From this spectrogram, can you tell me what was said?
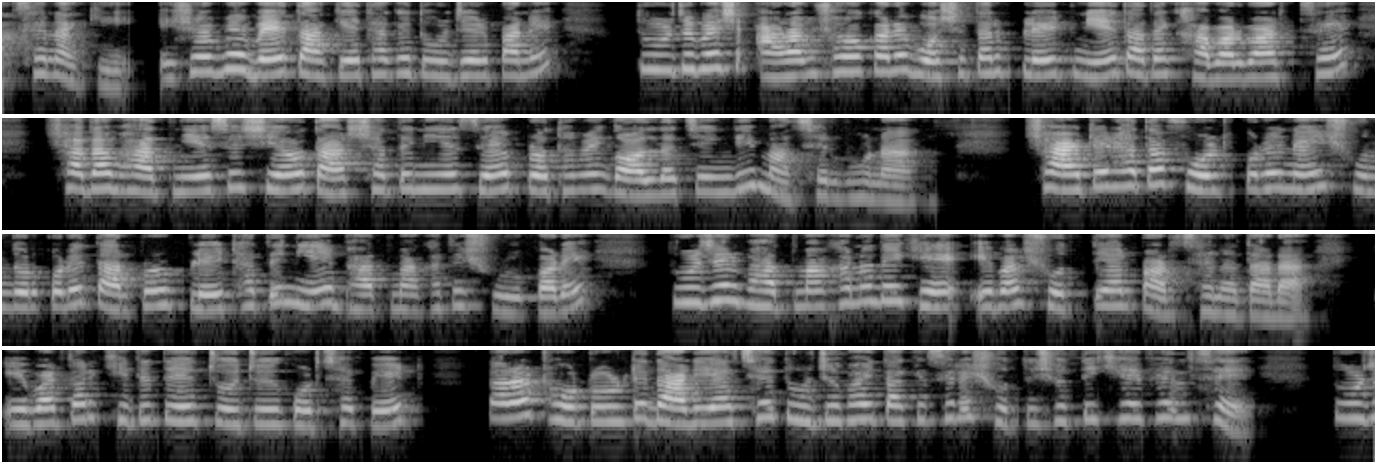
আছে নাকি? এসব ভেবে তাকিয়ে থাকে তুর্যের পানে। তুর্য বেশ আরাম সহকারে বসে তার প্লেট নিয়ে তাতে খাবার বাড়ছে। সাদা ভাত নিয়েছে সেও, তার সাথে নিয়েছে প্রথমে গলদা চিংড়ি, মাছের ভুনা। শার্টের হাতা ফোল্ড করে নেয়, সুন্দর করে তারপর প্লেট হাতে নিয়ে ভাত মাখাতে শুরু করে। সূর্যের ভাত মাখানো দেখে এবার সত্যি আর পারছে না তারা। এবার তার খিদেতে চই করছে পেট। তারা ঠোঁট উল্টে দাঁড়িয়ে আছে। তুর্য ভাই তাকে ছেড়ে সত্যি সত্যি খেয়ে ফেলছে। তুর্য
